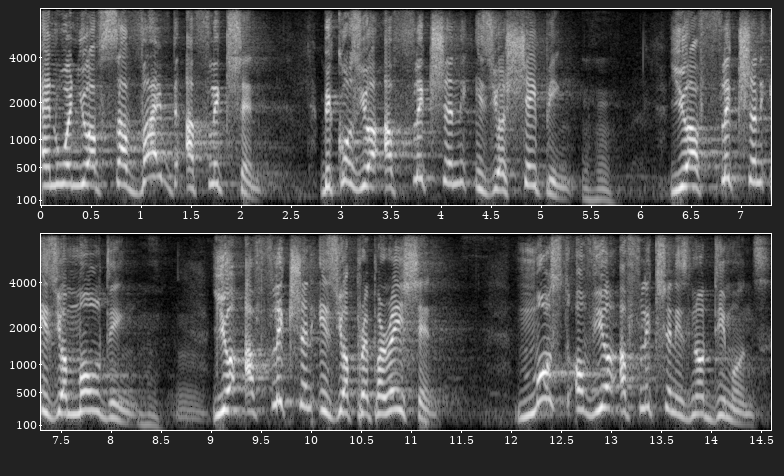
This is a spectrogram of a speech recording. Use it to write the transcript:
And when you have survived affliction, because your affliction is your shaping, mm-hmm. your affliction is your molding, your affliction is your preparation. Most of your affliction is not demons.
